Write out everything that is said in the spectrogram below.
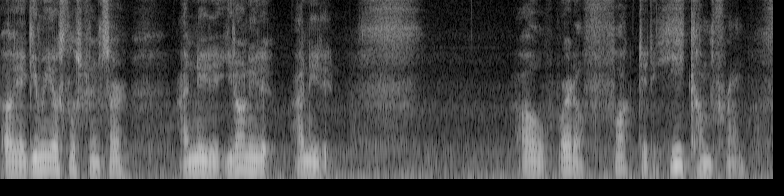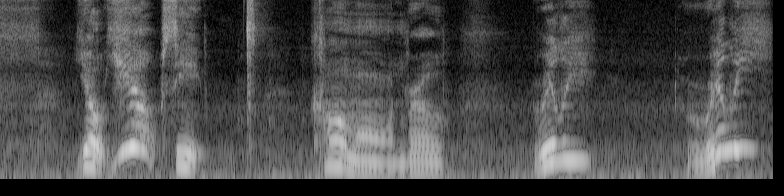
Oh yeah, give me your slipstream, sir. I need it. You don't need it. I need it. Oh, where the fuck did he come from? Yo, yo, see, come on, bro. Really? Really?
